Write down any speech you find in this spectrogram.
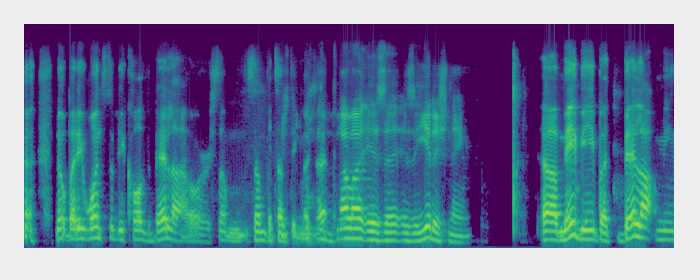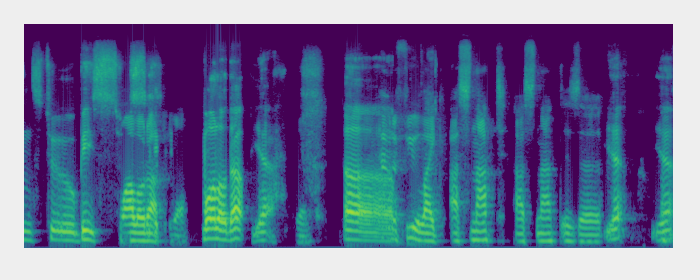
Nobody wants to be called Bella or some, some something like that. Bella is a is a Yiddish name. Uh, maybe, but Bella means to be swallowed up. Yeah. Swallowed up. Yeah. yeah. Uh, I have a few like Asnat. Asnat is a yeah. Yeah,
